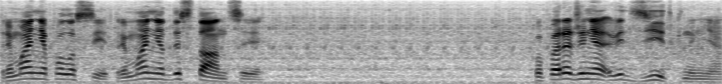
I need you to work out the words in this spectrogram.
тримання полоси, тримання дистанції, попередження від зіткнення.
